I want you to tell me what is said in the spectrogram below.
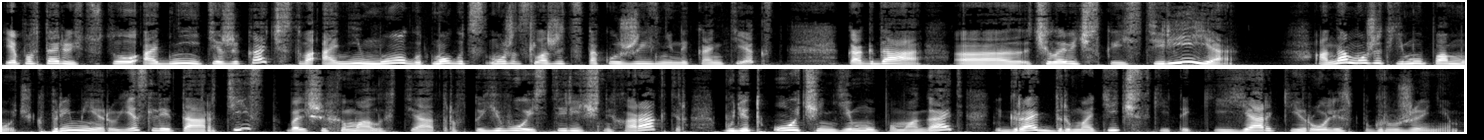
Я повторюсь, что одни и те же качества, они могут, могут может сложиться такой жизненный контекст, когда э, человеческая истерия она может ему помочь. К примеру, если это артист больших и малых театров, то его истеричный характер будет очень ему помогать играть драматические такие яркие роли с погружением.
